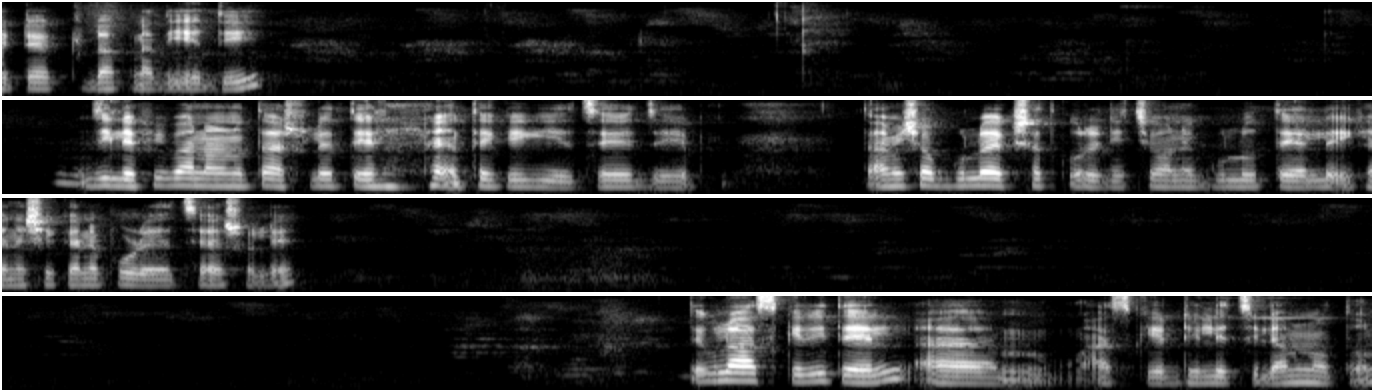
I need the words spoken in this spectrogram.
এটা একটু ঢাকনা দিয়ে দিই। জিলাপি বানানোতে আসলে তেল থেকে গিয়েছে যে, তো আমি সবগুলো একসাথ করে নিচ্ছি, অনেকগুলো তেল এখানে সেখানে পড়ে আছে আসলে। এগুলো আজকেরই তেল আজকে ঢেলেছিলাম নতুন,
